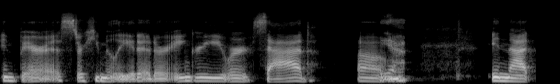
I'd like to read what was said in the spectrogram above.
embarrassed or humiliated or angry or sad um yeah in that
